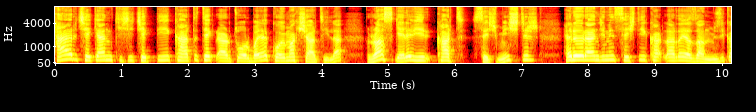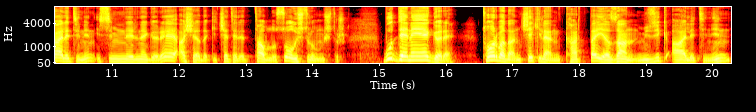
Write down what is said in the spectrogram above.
her çeken kişi çektiği kartı tekrar torbaya koymak şartıyla rastgele bir kart seçmiştir. Her öğrencinin seçtiği kartlarda yazan müzik aletinin isimlerine göre aşağıdaki çeteli tablosu oluşturulmuştur. Bu deneye göre torbadan çekilen kartta yazan müzik aletinin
